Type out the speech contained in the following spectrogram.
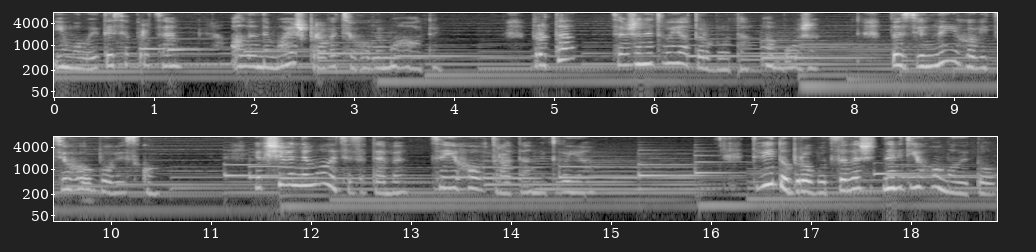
і молитися про це, але не маєш права цього вимагати. Проте це вже не твоя турбота, а Божа, то звільни його від цього обов'язку. Якщо він не молиться за тебе, це його втрата, а не твоя. Твій добробут залежить не від його молитов,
